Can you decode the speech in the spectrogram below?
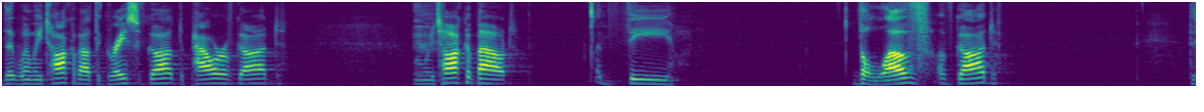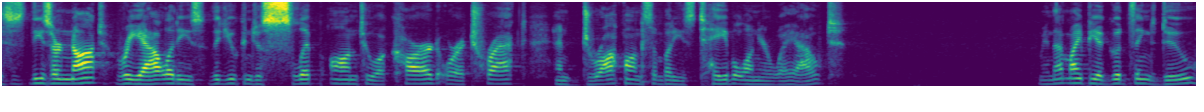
that when we talk about the grace of God, the power of God, when we talk about the, the love of God, is, these are not realities that you can just slip onto a card or a tract and drop on somebody's table on your way out. I mean, that might be a good thing to do.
